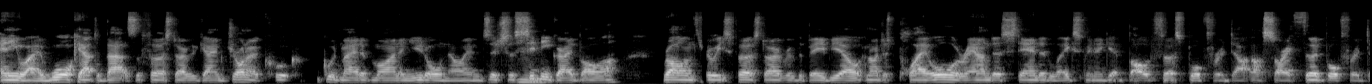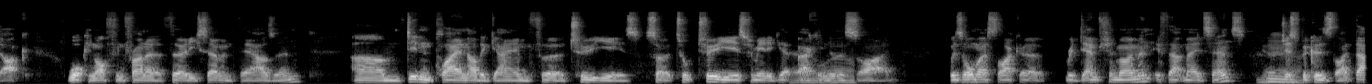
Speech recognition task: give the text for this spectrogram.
Anyway, walk out to bat as the first over the game. Jono Cook, good mate of mine, and you'd all know him. He's just a Sydney grade bowler, rolling through his first over of the BBL, and I just play all around a standard leg spin spinner, get bowled first ball for a duck. Oh, sorry, third ball for a duck, walking off in front of thirty-seven thousand um, didn't play another game for two years. So it took two years for me to get back Oh, into wow. the side. It was almost like a redemption moment, if that made sense. Yeah. Just because like that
